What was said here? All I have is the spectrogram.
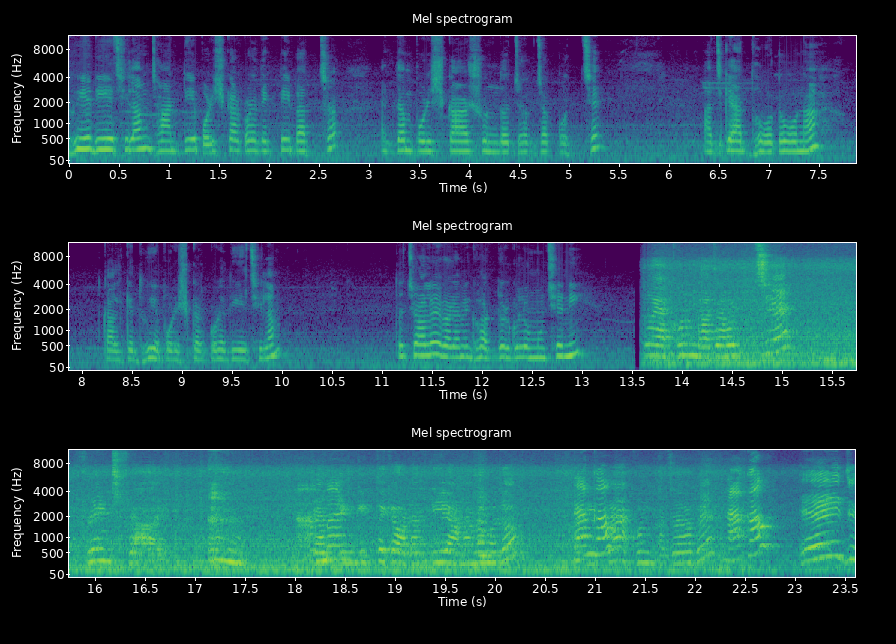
ধুয়ে দিয়েছিলাম। ঝাঁট দিয়ে পরিষ্কার করে দেখতেই পাচ্ছ। একদম পরিষ্কার, সুন্দর ঝকঝক করছে। আজকে আর ধোবো টোবো না। কালকে ধুয়ে পরিষ্কার করে দিয়েছিলাম। তো চলো এবার আমি ঘর ঘরদোরগুলো মুছে নিই। তো এখন ভাজা হচ্ছে ফ্রেঞ্চ ফ্রাই ব্লিঙ্কিট থেকে অর্ডার দিয়ে আনানো হলো। এটা এখন ভাজা হবে। এই যে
